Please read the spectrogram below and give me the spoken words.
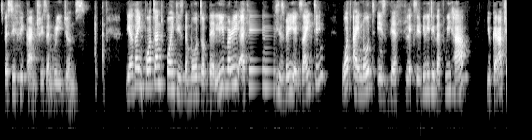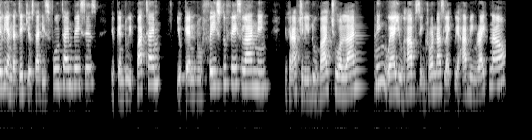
specific countries and regions. The other important point is the modes of delivery. I think this is very exciting. What I note is the flexibility that we have you can actually undertake your studies full-time basis. You can do it part-time. You can do face-to-face -face learning. You can actually do virtual learning where you have synchronous like we're having right now,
